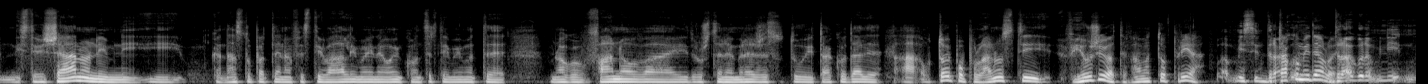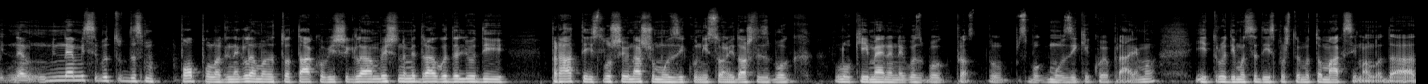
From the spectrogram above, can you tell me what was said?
niste više anonimni i kad nastupate na festivalima i na ovim koncertima imate mnogo fanova i društvene mreže su tu i tako dalje. A u toj popularnosti vi uživate, vama to prija. Pa, mislim, drago, tako mi deluje. Drago nam, ne, ne, ne mislimo tu da smo popularni, ne gledamo na to tako, više gledamo, više nam je drago da ljudi prate i slušaju našu muziku, nisu oni došli zbog Luke i mene, nego zbog, prosto, zbog muzike koju pravimo i trudimo se da ispoštujemo to maksimalno, da,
